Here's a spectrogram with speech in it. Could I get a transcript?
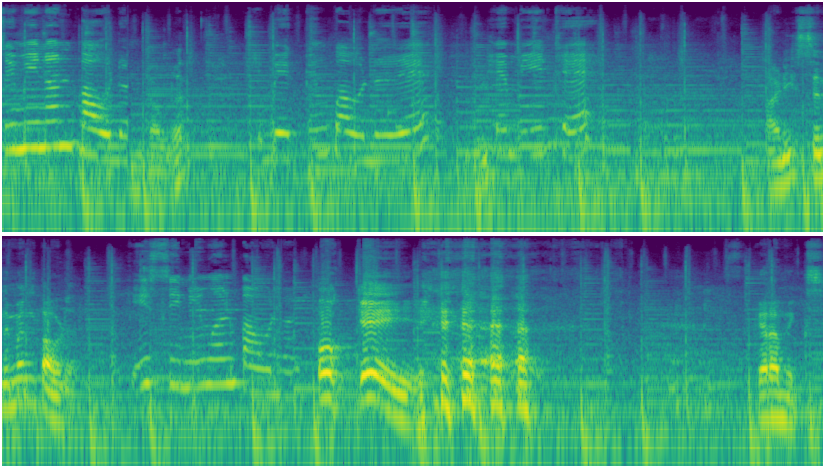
cinnamon powder powder baking powder आहे. हे मीठ आहे आणि सिनेमन पावडर ही सिनेमन पावडर ओके. करा मिक्स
